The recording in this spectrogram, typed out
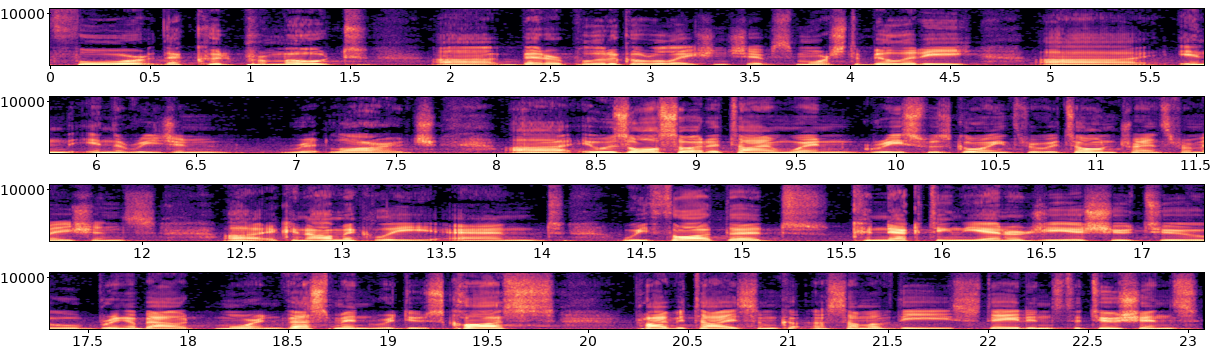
for that could promote uh, better political relationships, more stability uh, in in the region writ large. Uh, it was also at a time when Greece was going through its own transformations uh, economically, and we thought that connecting the energy issue to bring about more investment, reduce costs, privatize some, some of the state institutions,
